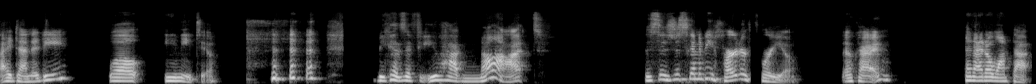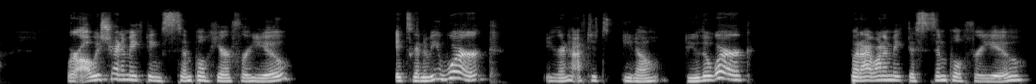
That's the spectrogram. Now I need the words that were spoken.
identity well you need to because if you have not this is just going to be harder for you okay and I don't want that. We're always trying to make things simple here for you. It's going to be work. You're going to have to, you know, do the work. But I want to make this simple for you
